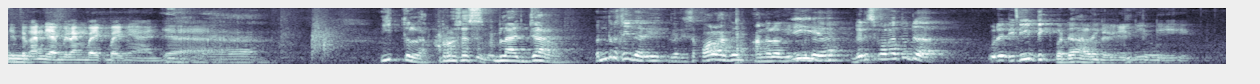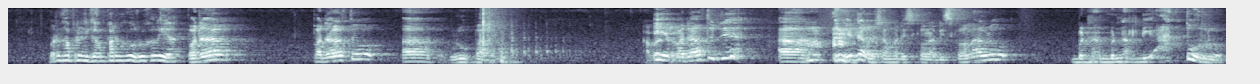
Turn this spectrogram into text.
Itu kan diambil yang baik-baiknya aja. Itulah proses belajar. Bener sih dari dari sekolah tuh analogi itu Iya, dari sekolah tuh udah udah dididik padahal kayak gitu. dididik. Baru nggak pernah digampar guru kali ya? Padahal padahal tuh eh gua lupa. Apa iya, tuh? padahal tuh dia eh, beda loh sama di sekolah. Di sekolah lu benar-benar diatur loh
